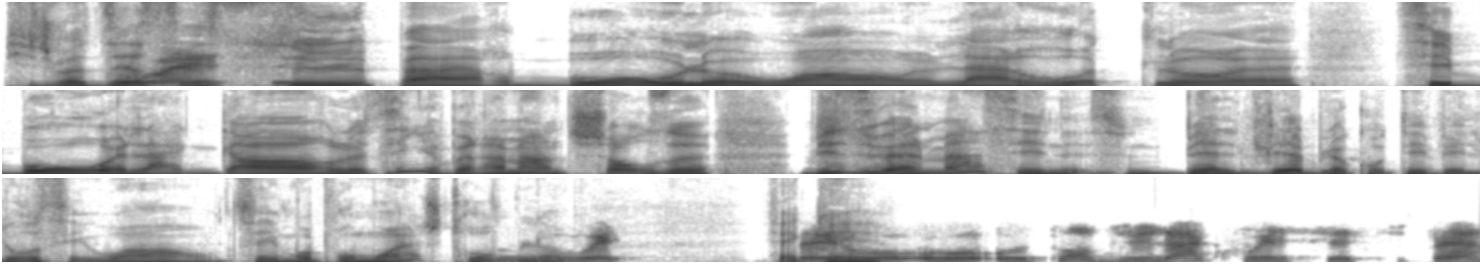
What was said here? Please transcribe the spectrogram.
Puis je vais te dire, Ouais, c'est super beau, là. Wow, la route, là, euh, c'est beau, euh, la gare, là. Tu sais, il y a vraiment de choses. euh, visuellement, c'est une, belle ville, le côté vélo, c'est wow. Tu sais, moi, pour moi, je trouve, là. Oui. Fait Ben, que, au- au- autour du lac, oui, c'est super.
